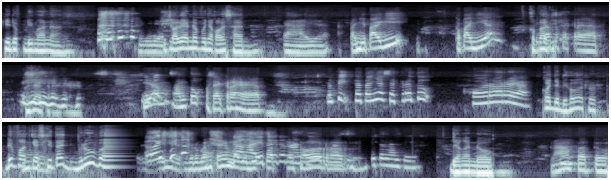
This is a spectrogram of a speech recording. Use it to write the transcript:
hidup di mana iya. kecuali anda punya kosan Nah, iya. Pagi-pagi kepagian tinggal kepagi ke sekret. sekret. Siang ngantuk ke sekret. Tapi katanya sekret tuh horor ya? kok jadi horor di podcast kita berubah Oh iya. Iya, berubah tema Enggak, enggak, jadi itu, itu nanti, itu horor. nanti. Itu nanti. jangan dong Kenapa tuh?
